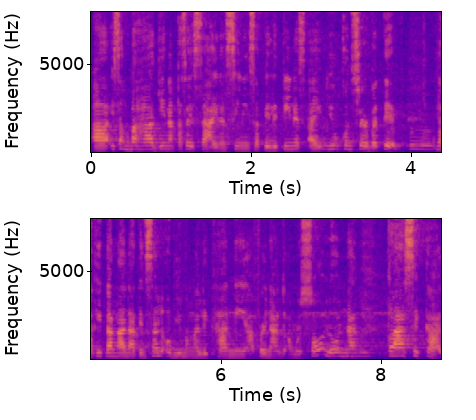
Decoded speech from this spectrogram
ah, isang bahagi ng kasaysayan ng sining sa Pilipinas ay Mm-hmm. yung conservative. Nakita nga natin sa loob yung mga likha ni ah, Fernando Amorsolo na Mm-hmm. classical.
